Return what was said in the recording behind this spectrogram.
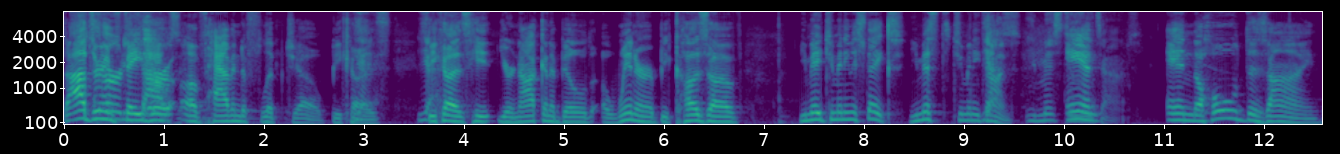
the odds are in favor 30,000. of having to flip Joe because Yeah. because he you're not going to build a winner because of you made too many mistakes. You missed too many times. yes, you missed too And- many times. and the whole design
